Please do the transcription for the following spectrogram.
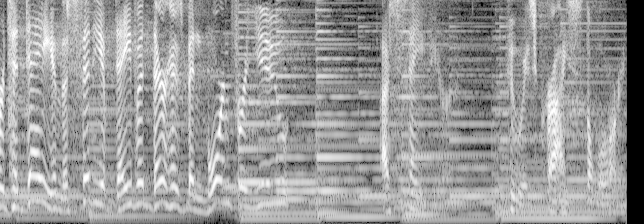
For today in the city of David, there has been born for you a Savior who is Christ the Lord.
